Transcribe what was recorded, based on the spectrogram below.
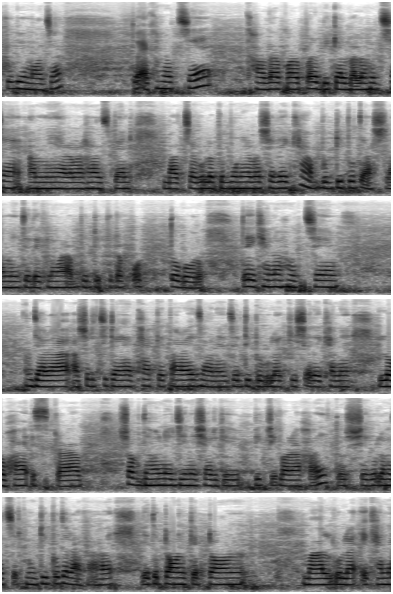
খুবই মজা। তো এখন হচ্ছে খাওয়া দাওয়া করার পর বিকালবেলা হচ্ছে আমি আর আমার হাজব্যান্ড বাচ্চাগুলোকে বোনের বাসায় রেখে আব্বুর ডিপুতে আসলাম। এই যে দেখলাম আমার আব্বুর ডিপুটা কত বড়। তো এখানে হচ্ছে যারা আসলে চিটাঙে থাকে তারাই জানে যে ডিপুগুলো কিসের? এখানে লোহা স্ক্রাব সব ধরনের জিনিস আর কি বিক্রি করা হয়। তো সেগুলো হচ্ছে এরকম ডিপুতে রাখা হয়। যেহেতু টনকে টন মালগুলা এখানে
